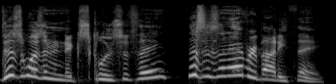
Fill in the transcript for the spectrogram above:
this wasn't an exclusive thing. This is an everybody thing.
